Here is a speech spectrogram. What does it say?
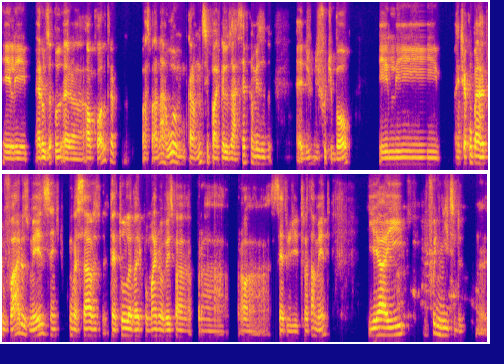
ele era, era alcoólatra, passava na rua, um cara muito simpático, ele usava sempre camisa é, de, de, futebol. Ele, a gente acompanhava ele por vários meses, a gente conversava, tentou levar ele por mais de uma vez para centro de tratamento, e aí foi nítido. Né?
